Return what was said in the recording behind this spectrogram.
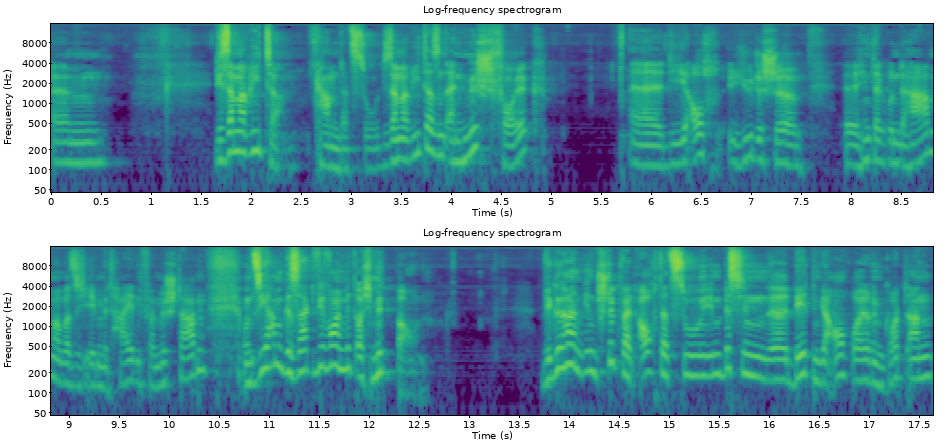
Ähm, die Samariter kamen dazu. Die Samariter sind ein Mischvolk, äh, die auch jüdische äh, Hintergründe haben, aber sich eben mit Heiden vermischt haben. Und sie haben gesagt, wir wollen mit euch mitbauen. Wir gehören ein Stück weit auch dazu, ein bisschen äh, beten wir auch euren Gott an.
